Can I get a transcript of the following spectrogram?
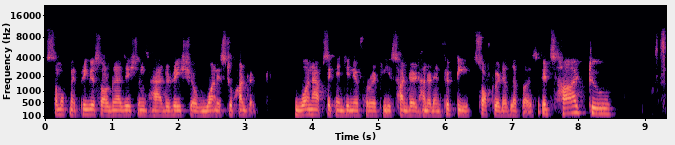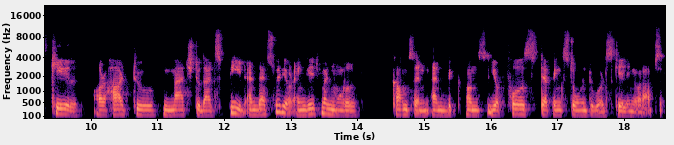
some of my previous organizations had a ratio of one is to 100 one AppSec engineer for at least 100, 150 software developers. It's hard to scale or hard to match to that speed. And that's where your engagement model comes in and becomes your first stepping stone towards scaling your AppSec.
